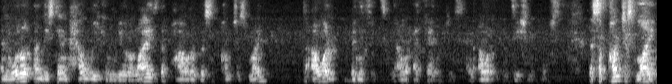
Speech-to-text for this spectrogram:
And we don't understand how we can utilize the power of the subconscious mind to our benefits and our advantages and our organization. The subconscious mind,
